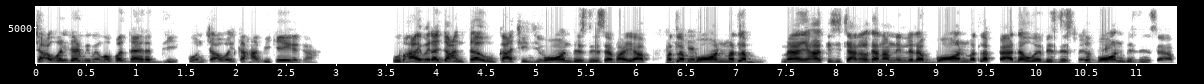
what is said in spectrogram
चावल का भी मेरे को पता है रद्दी। कौन चावल कहाँ बिकेगा कहाँ? वो भाई मेरा जानता है वो क्या चीज़ है। बॉर्न बिज़नेस है भाई आप। मतलब। बॉर्न मतलब मैं यहाँ किसी चैनल का नाम नहीं ले रहा बॉन मतलब पैदा हुए बिज़नेस में। तो फिर- बॉर्न बिज़नेस है आप।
